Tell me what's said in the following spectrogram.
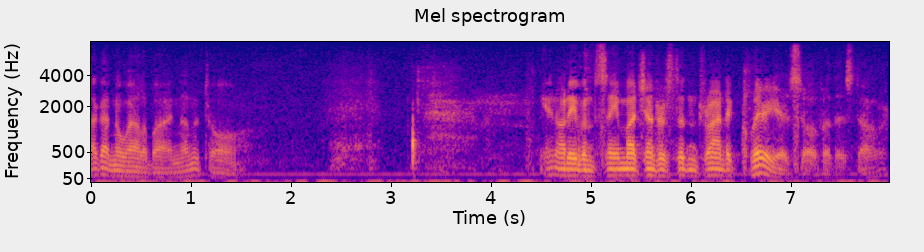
I got no alibi, none at all. You don't even seem much interested in trying to clear yourself of this, Dolliver.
